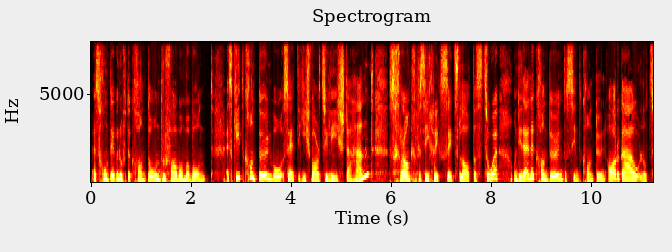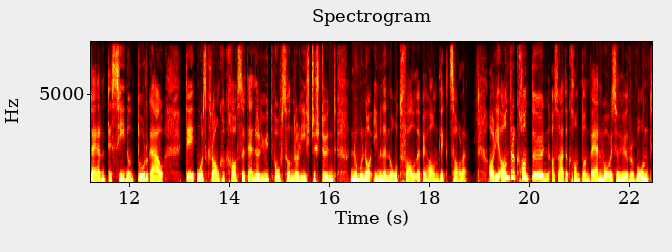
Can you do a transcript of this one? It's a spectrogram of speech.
Es kommt eben auf den Kanton drauf an, wo man wohnt. Es gibt Kantone, die solche schwarze Listen haben. Das Krankenversicherungsgesetz lässt das zu. Und in diesen Kantonen, das sind Kantone Aargau, Luzern, Tessin und Thurgau, dort muss die Krankenkasse den Leuten, die auf so einer Liste stehen, nur noch in einem Notfall eine Behandlung zahlen. Alle anderen Kantone, also auch der Kanton Bern, wo unser Hörer wohnt,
